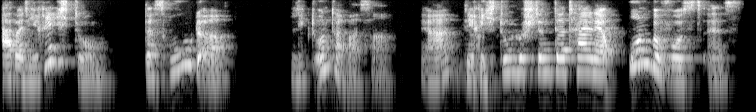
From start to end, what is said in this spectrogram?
aber die Richtung, das Ruder liegt unter Wasser. Ja, die Richtung bestimmt der Teil, der unbewusst ist.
